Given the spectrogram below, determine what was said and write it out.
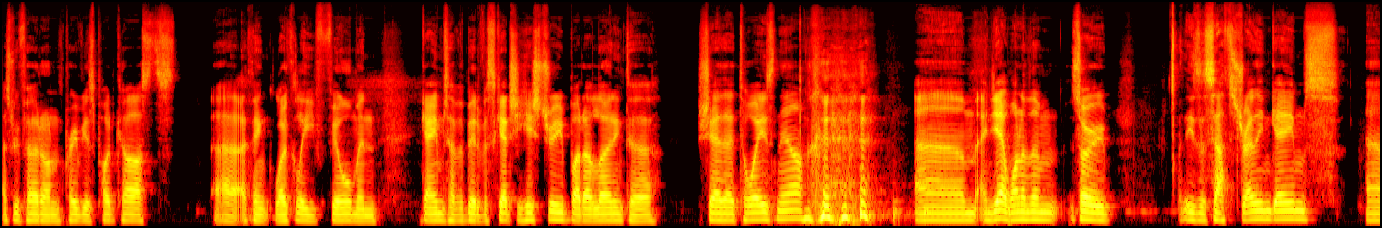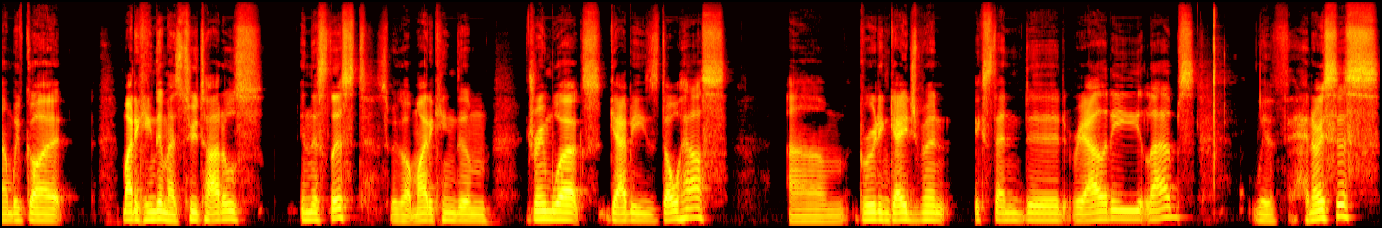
as we've heard on previous podcasts, uh, I think locally film and games have a bit of a sketchy history, but are learning to share their toys now. um, and yeah, one of them. So these are South Australian games. Um, we've got Mighty Kingdom has two titles in this list. So we've got Mighty Kingdom, DreamWorks, Gabby's Dollhouse, um, Brood Engagement, Extended Reality Labs with Henosis,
